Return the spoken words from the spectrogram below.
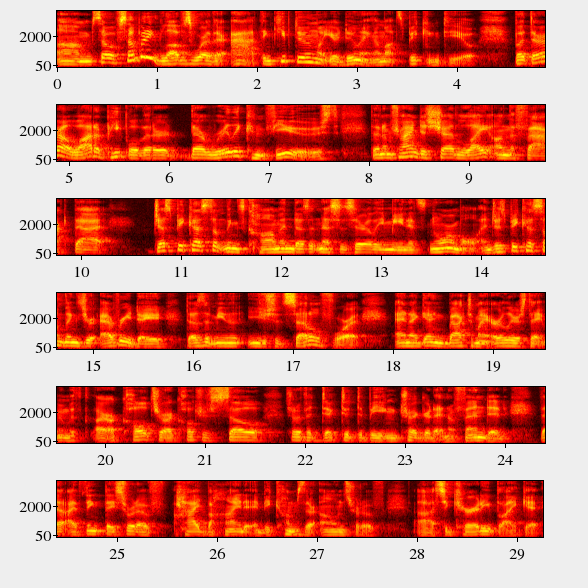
Um, so if somebody loves where they're at, then keep doing what you're doing. I'm not speaking to you, but there are a lot of people that are they're really confused. That I'm trying to shed light on the fact that just because something's common doesn't necessarily mean it's normal. And just because something's your everyday doesn't mean that you should settle for it. And again, back to my earlier statement with our culture, our culture is so sort of addicted to being triggered and offended that I think they sort of hide behind it and becomes their own sort of uh, security blanket.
